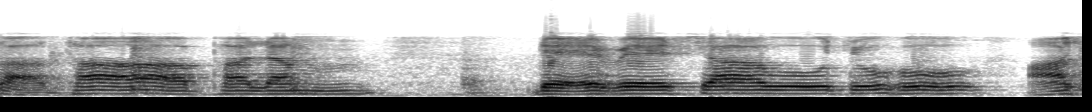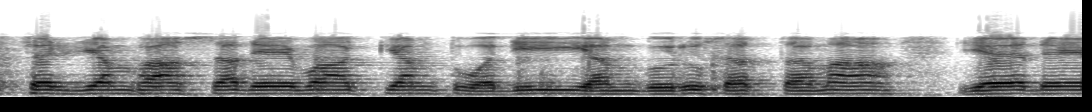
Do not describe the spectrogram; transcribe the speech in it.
तथा फलम्। देवेशाऊचुः आश्चर्यं भासदेवाक्यं त्वदीयं गुरुसत्तमा यदे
